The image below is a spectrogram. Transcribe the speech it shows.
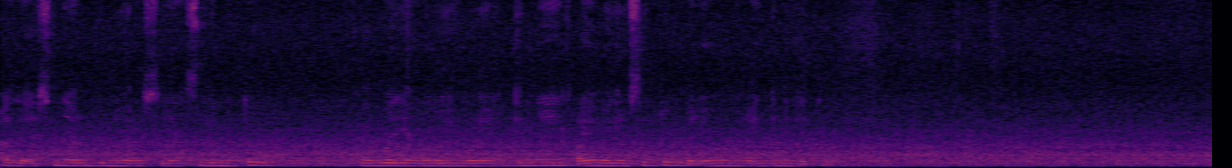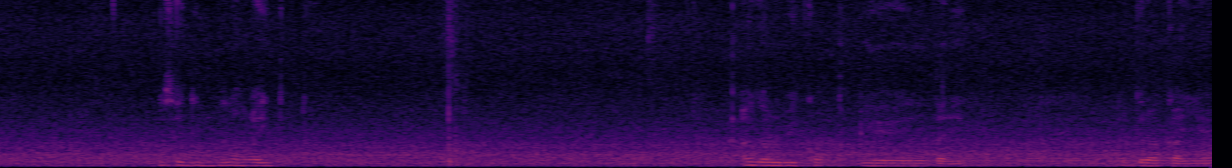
agak senior junior sih yang segini tuh kayak buat yang boleh boleh gini kalau bagian sini tuh buat yang kayak gini gitu bisa dibilang kayak gitu. Agak lebih kotak ya tadi. Gerakannya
